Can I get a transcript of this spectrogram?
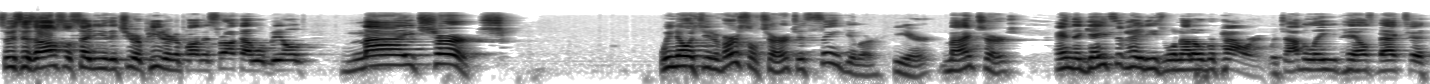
So he says, I also say to you that you are Peter, and upon this rock I will build my church. We know it's universal church, it's singular here, my church, and the gates of Hades will not overpower it, which I believe hails back to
